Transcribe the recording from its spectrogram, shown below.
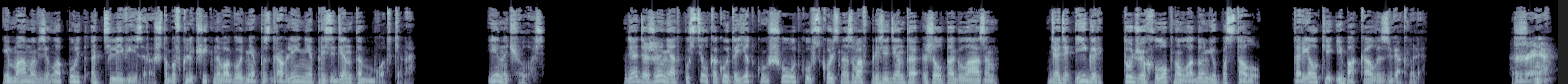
и мама взяла пульт от телевизора, чтобы включить новогоднее поздравление президента Боткина. И началось. Дядя Женя отпустил какую-то едкую шутку, вскользь назвав президента «желтоглазым». Дядя Игорь тут же хлопнул ладонью по столу. Тарелки и бокалы звякнули. «Женя,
